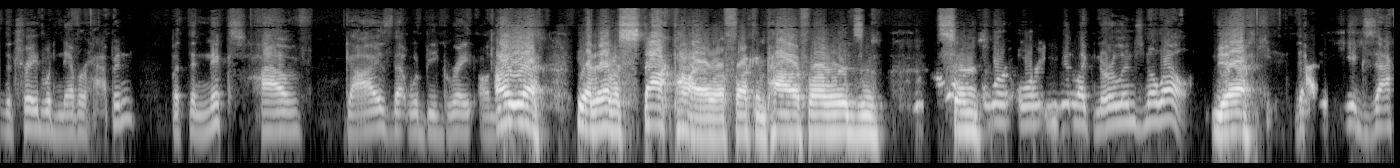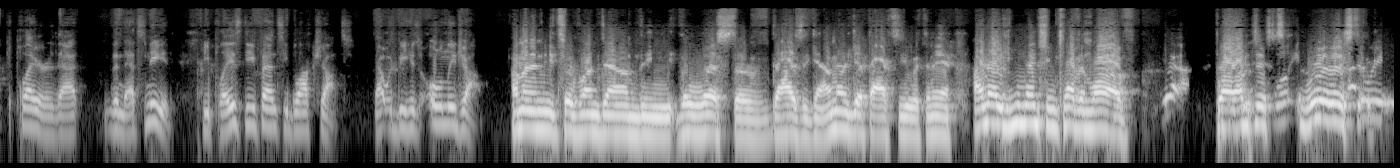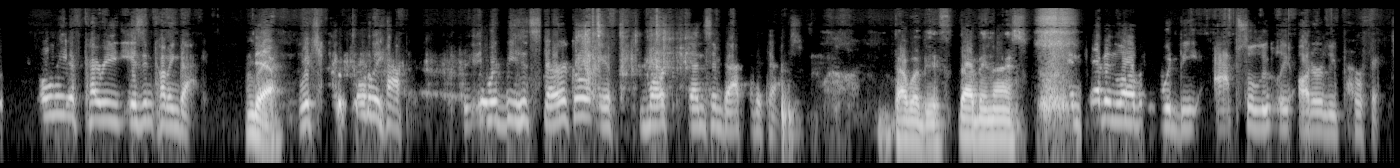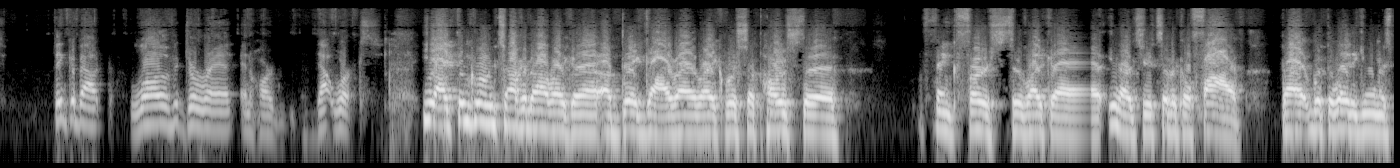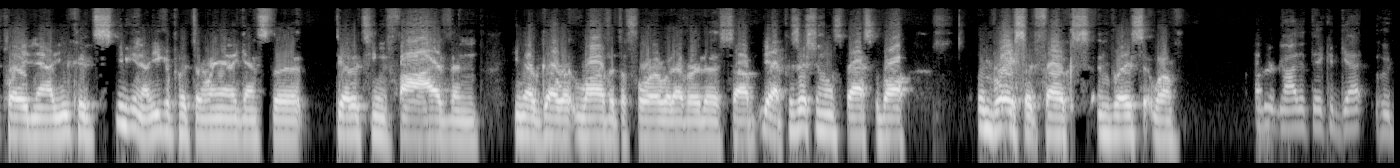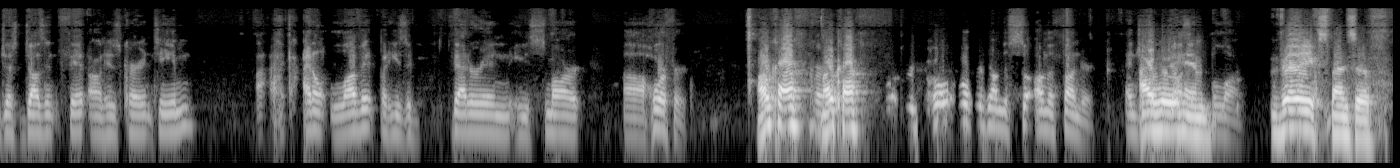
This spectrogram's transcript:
the trade would never happen. But the Knicks have guys that would be great on. Oh, the Oh yeah, yeah. They have a stockpile of fucking power forwards and oh, centers. or or even like Nerlens Noel. Yeah, That is the exact player that the Nets need. He plays defense. He blocks shots. That would be his only job. I'm gonna need to run down the the list of guys again. I'm gonna get back to you with the name. I know you mentioned Kevin Love. Yeah. but I'm just Well, realistic. Kyrie, only if Kyrie isn't coming back, Yeah, which could totally happen. It would be hysterical if Mark sends him back to the Cavs. that would be that'd be nice. and Kevin Love would be absolutely, utterly perfect. Think about Love, Durant, and Harden. That works. Yeah, I think when we talk about like a, a big guy, right? Like we're supposed to think first to like a you know to your typical five. But with the way the game is played now, you could you, know you could put Durant against the the other team's five, and you know go at Love at the four or whatever it is. So yeah, positionless basketball. Embrace it, folks. Embrace it. Well, Other guy that they could get who just doesn't fit on his current team. I, I don't love it, but he's a veteran. He's smart. Uh, Horford. okay, okay. Horford. Horford's on the on the Thunder, and I just him. belong. Very expensive.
